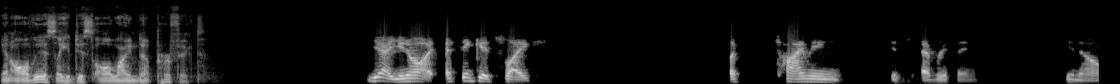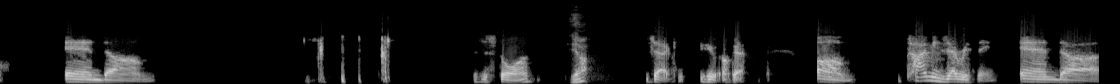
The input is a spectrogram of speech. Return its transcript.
and all this, like it just all lined up perfect. Yeah, you know, I, I think it's like like timing is everything, you know. And um is it still on? Yeah. Zach, here, okay. Um timing's everything. And uh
